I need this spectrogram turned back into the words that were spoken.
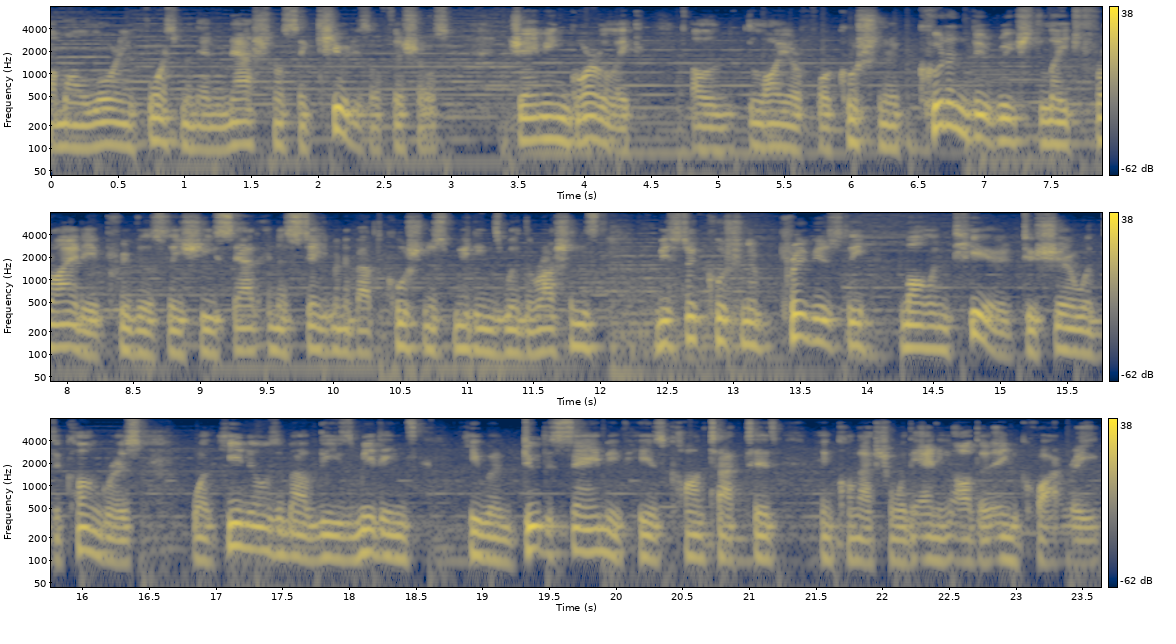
among law enforcement and national security officials. Jamie Gorelick, a lawyer for Kushner, couldn't be reached late Friday. Previously, she said in a statement about Kushner's meetings with the Russians, Mr. Kushner previously volunteered to share with the Congress what he knows about these meetings. He will do the same if he is contacted in connection with any other inquiry.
